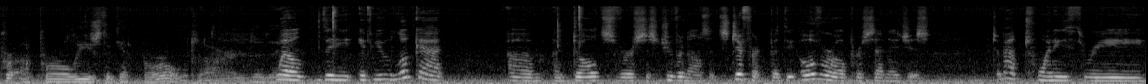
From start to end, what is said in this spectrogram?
par- uh, parolees that get paroled? They Well, the, if you look at um, adults versus juveniles, it's different, but the overall percentage is it's about twenty-three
